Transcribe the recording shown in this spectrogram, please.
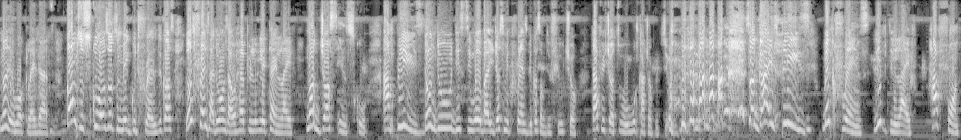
No, they work like that. Mm-hmm. Come to school also to make good friends because those friends are the ones that will help you later in life, not just in school. And please don't do this thing whereby you just make friends because of the future. That future too will catch up with you. so guys, please make friends, live the life, have fun,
